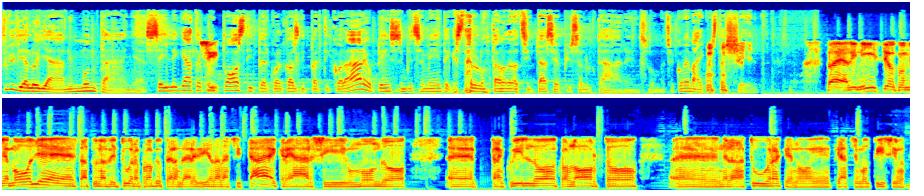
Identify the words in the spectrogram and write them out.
Tu vivi a Loiano, in montagna, sei legato a quei sì. posti per qualcosa di particolare o pensi semplicemente che stare lontano dalla città sia più salutare? Insomma, cioè, come mai questa scelta? Beh, all'inizio con mia moglie è stata un'avventura proprio per andare via dalla città e crearsi un mondo eh, tranquillo, con l'orto, eh, nella natura, che a noi piace moltissimo. Mm.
